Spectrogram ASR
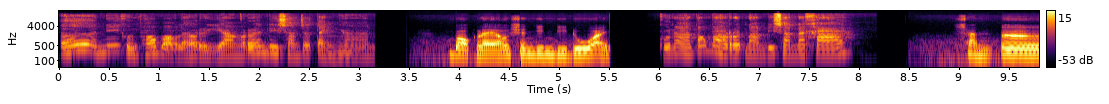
เออ นี่คุณพ่อบอกแล้วหรือยังเรื่องดิฉันจะแต่งงาน บอกแล้วฉันยินดีด้วย คุณอาต้องมารดน้ำดิฉันนะคะ ฉันเออ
